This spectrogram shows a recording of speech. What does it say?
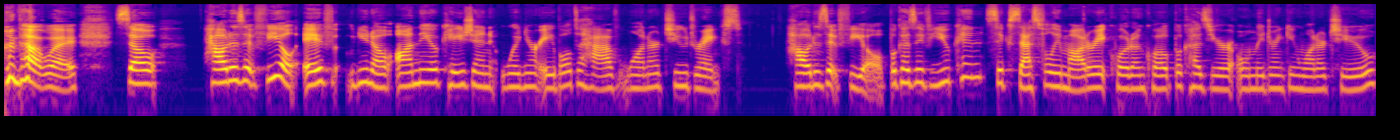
that way. So, how does it feel if, you know, on the occasion when you're able to have one or two drinks how does it feel? Because if you can successfully moderate, quote unquote, because you're only drinking one or two,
